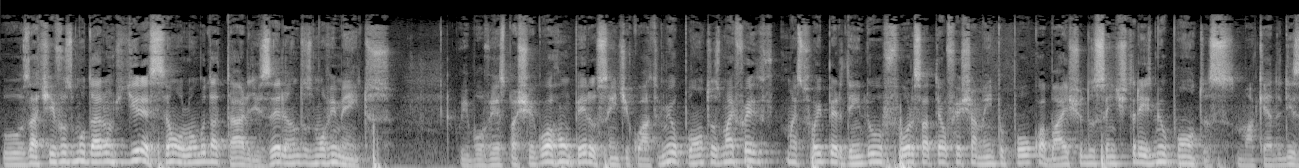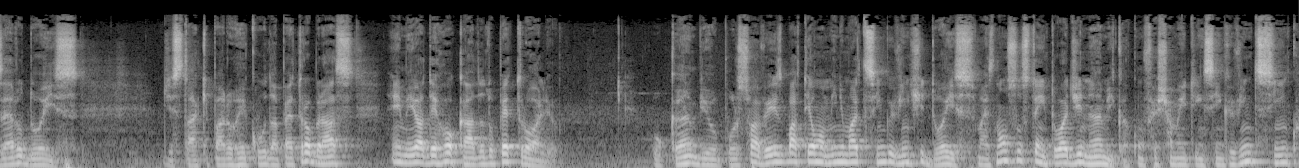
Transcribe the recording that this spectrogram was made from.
os ativos mudaram de direção ao longo da tarde, zerando os movimentos. O Ibovespa chegou a romper os 104 mil pontos, mas foi, mas foi perdendo força até o fechamento pouco abaixo dos 103 mil pontos, uma queda de 0,2. Destaque para o recuo da Petrobras, em meio à derrocada do petróleo. O câmbio, por sua vez, bateu uma mínima de 5,22, mas não sustentou a dinâmica, com fechamento em 5,25,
